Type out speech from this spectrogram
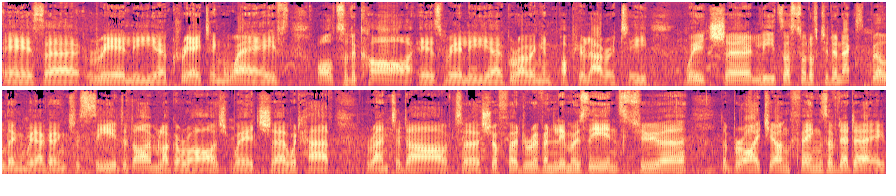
is uh, really uh, creating waves, also the car is really uh, growing in popularity, which uh, leads us sort of to the next building we are going to see, the Daimler Garage, which would have rented out uh, chauffeur-driven limousines to uh, the bright young things of their day.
